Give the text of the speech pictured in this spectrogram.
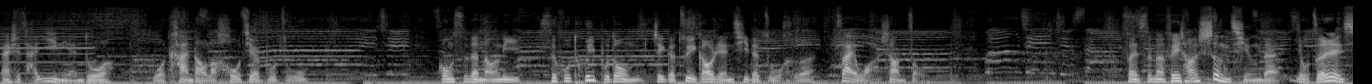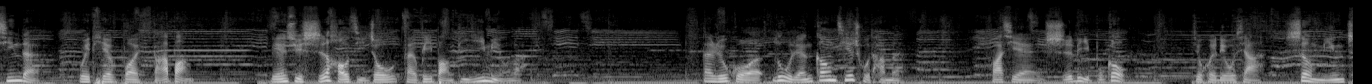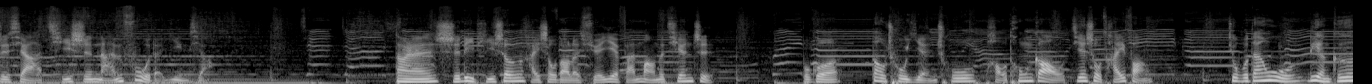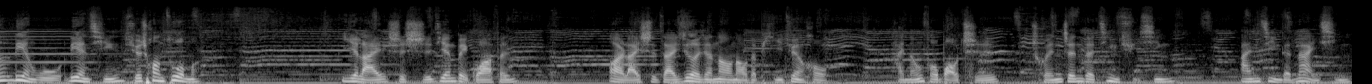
但是才一年多，我看到了后劲儿不足。公司的能力似乎推不动这个最高人气的组合再往上走。粉丝们非常盛情的、有责任心的为 TFBOYS 打榜，连续十好几周在 V 榜第一名了。但如果路人刚接触他们，发现实力不够，就会留下盛名之下其实难副的印象。当然，实力提升还受到了学业繁忙的牵制。不过，到处演出、跑通告、接受采访。就不耽误练歌、练舞、练琴、学创作吗？一来是时间被瓜分，二来是在热热闹闹的疲倦后，还能否保持纯真的进取心、安静的耐心？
